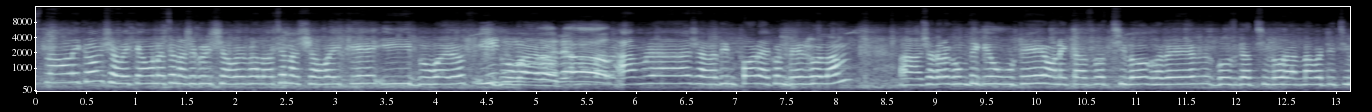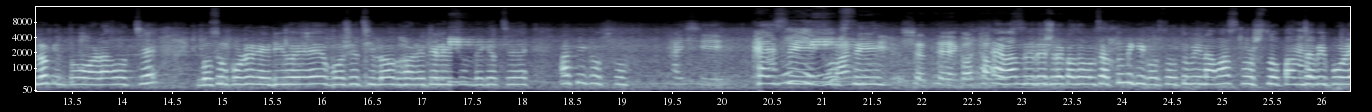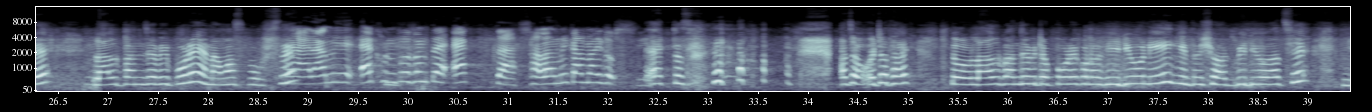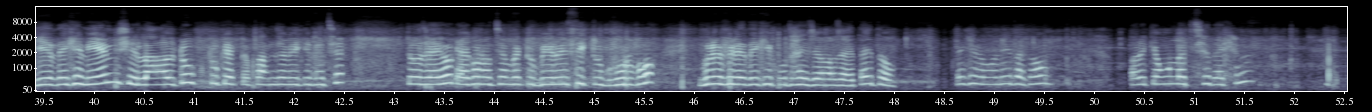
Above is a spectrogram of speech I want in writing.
আসসালামু আলাইকুম সবাই কেমন আছেন? আশা করি সবাই ভালো আছেন আর সবাইকে ঈদ মুবারক ঈদ মোবারক। আমরা সারাদিন পর এখন বের হলাম। সকালে ঘুম থেকে উঠে অনেক কাজ বাজ ছিল ঘরের গোছ গাছ ছিল রান্নাবাটি ছিল কিন্তু ওরা হচ্ছে গোসল করে রেডি হয়ে বসেছিল ঘরে টেলিভিশন দেখেছে। আর কি করছ? খাইছি। খাইছি ঘুরছি। সাথে কথা হ্যাঁ বান্ধবীদের সাথে কথা বলছে। আর তুমি কি করছ? তুমি নামাজ পড়ছো পাঞ্জাবি পরে লাল পাঞ্জাবি পরে নামাজ পড়ছে? আর আমি এখন পর্যন্ত একটা সালামি কামাই করছি। একটা আচ্ছা ওইটা থাক। তো লাল পাঞ্জাবিটা পরে কোনো ভিডিও নেই কিন্তু শর্ট ভিডিও আছে। গিয়ে দেখে নিন সে লাল টুকটুক একটা পাঞ্জাবি কিনেছে। তো যাই হোক এখন হচ্ছে আমরা একটু বেরোইছি একটু ঘুরবো। ঘুরে ফিরে দেখি কোথায় যাওয়া যায় তাই তো? দেখি রোমানি দেখাও আরে কেমন লাগছে দেখেন?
